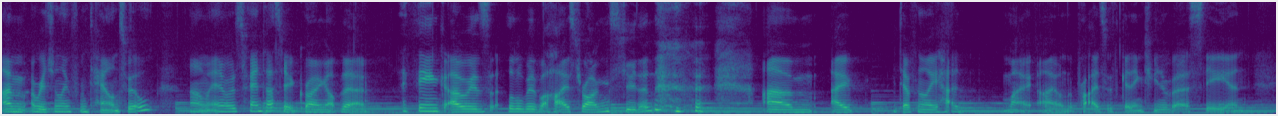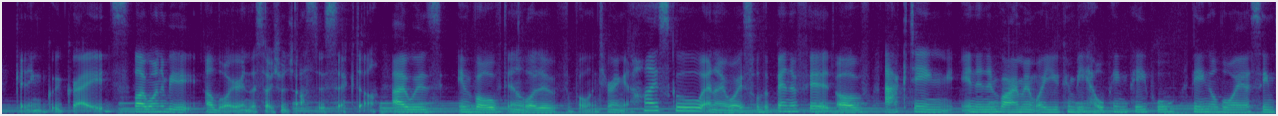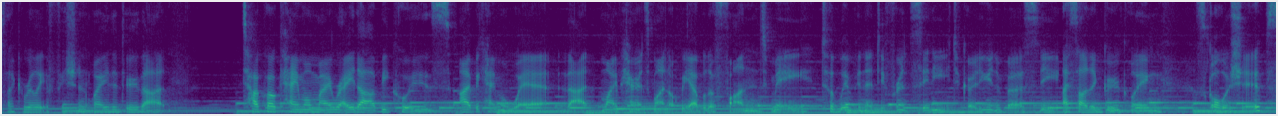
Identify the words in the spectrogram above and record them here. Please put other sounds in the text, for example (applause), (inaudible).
I'm originally from Townsville um, and it was fantastic growing up there. I think I was a little bit of a high-strung student. (laughs) um, I definitely had my eye on the prize with getting to university and getting good grades. I want to be a lawyer in the social justice sector. I was involved in a lot of volunteering at high school and I always saw the benefit of acting in an environment where you can be helping people. Being a lawyer seems like a really efficient way to do that. Tuckwell came on my radar because I became aware that my parents might not be able to fund me to live in a different city to go to university. I started Googling scholarships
